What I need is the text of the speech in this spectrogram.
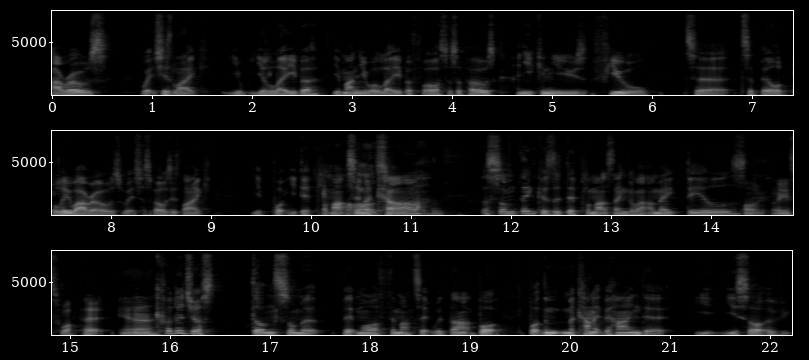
arrows, which is like you, your labor, your manual labor force, I suppose. And you can use fuel to to build blue arrows, which I suppose is like you put your diplomats in a car or something, because the diplomats then go out and make deals or, or you swap it. Yeah, could have just done some a bit more thematic with that but but the mechanic behind it you, you sort of you're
